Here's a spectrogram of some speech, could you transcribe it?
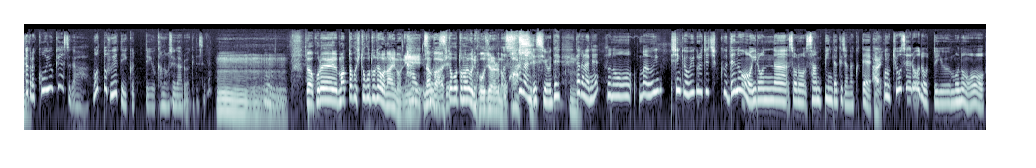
だからこういうケースがもっと増えていく。っていう可能性があるわけですね。うん、だからこれ全く人事ではないのに、はい、なんか人事のように報じられるのはおかしい。そうなんですよ。で、うん、だからね、そのまあ新疆ウイグル自治区でのいろんなその産品だけじゃなくて、はい、この強制労働というものを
